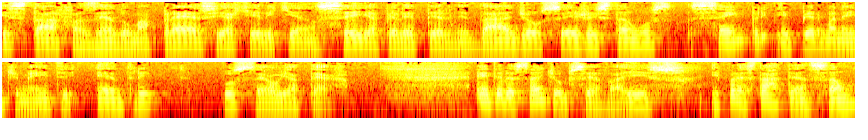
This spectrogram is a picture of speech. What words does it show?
está fazendo uma prece, é aquele que anseia pela eternidade, ou seja, estamos sempre e permanentemente entre o céu e a terra. É interessante observar isso e prestar atenção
